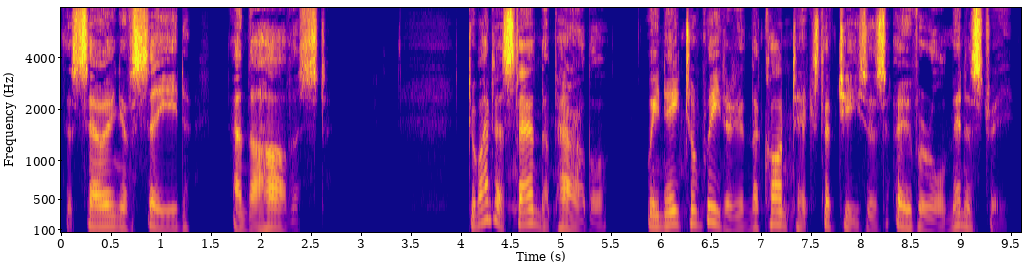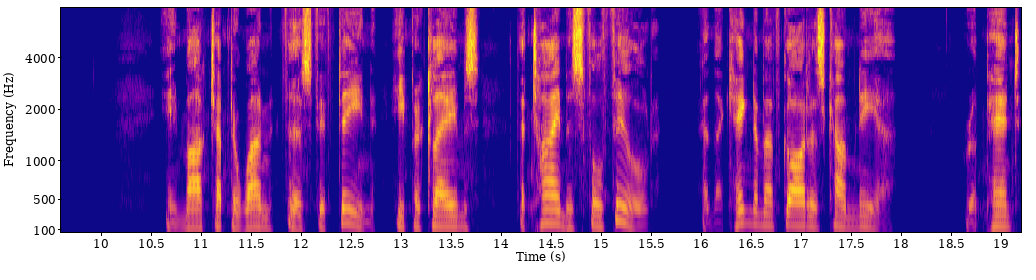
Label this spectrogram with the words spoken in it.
the sowing of seed and the harvest. To understand the parable, we need to read it in the context of Jesus' overall ministry. In Mark chapter 1 verse 15, he proclaims, The time is fulfilled, and the kingdom of God has come near. Repent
